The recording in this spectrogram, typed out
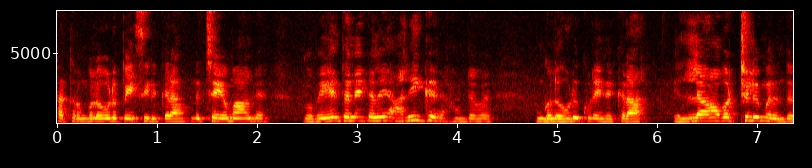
கத்தர் உங்களோடு பேசியிருக்கிறார். நிச்சயமாக உங்கள் வேதனைகளை அறிகிற ஆண்டவர் உங்களோடு கூட இருக்கிறார். எல்லாவற்றிலும் இருந்து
